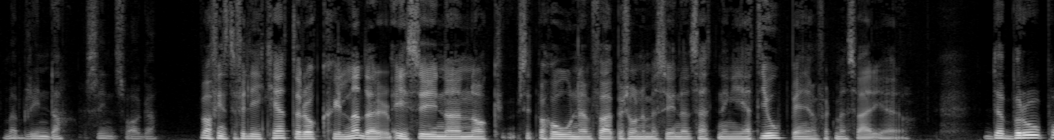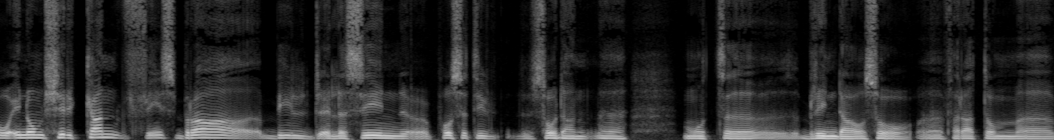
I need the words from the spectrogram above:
med blinda, synsvaga. Vad finns det för likheter och skillnader i synen och situationen för personer med synnedsättning i Etiopien jämfört med Sverige? Det beror på, inom kyrkan finns bra bild eller syn, eh, positiv sådan eh, mot eh, blinda och så eh, för att de eh,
